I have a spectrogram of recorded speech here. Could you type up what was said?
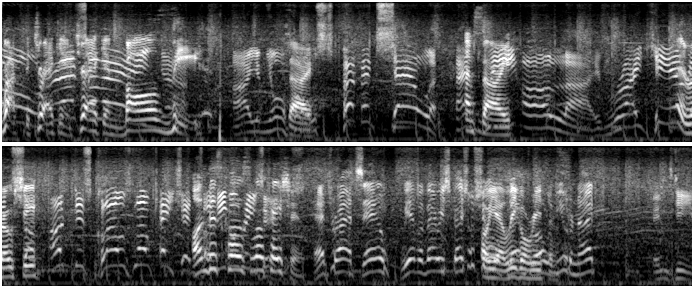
Rock the Dragon, Dragon Ball Z. I am your sorry. host, Perfect Cell. I'm sorry. We are live right here. Hey, Roshi. Undisclosed location. Undisclosed location. That's right, Cell. We have a very special oh, show. Oh yeah, legal reasons. all of you tonight. Indeed,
